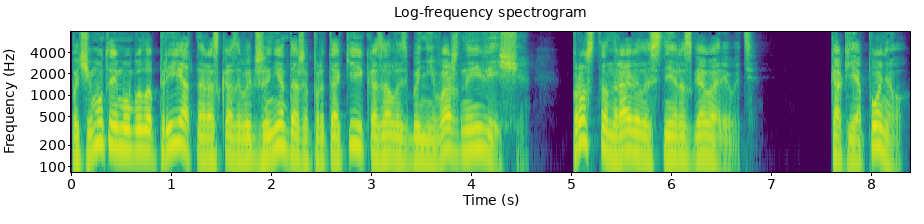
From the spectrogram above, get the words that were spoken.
Почему-то ему было приятно рассказывать жене даже про такие, казалось бы, неважные вещи. Просто нравилось с ней разговаривать. Как я понял,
